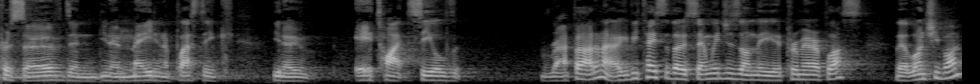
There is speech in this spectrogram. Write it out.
preserved and you know made in a plastic you know airtight sealed wrapper. I don't know. Have you tasted those sandwiches on the Primera Plus? The Bon?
